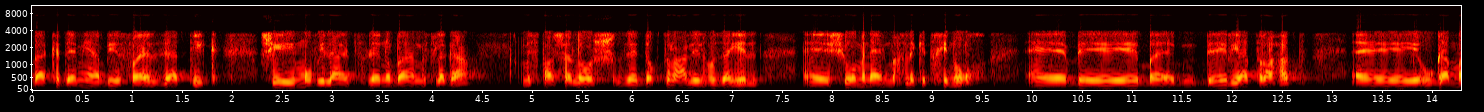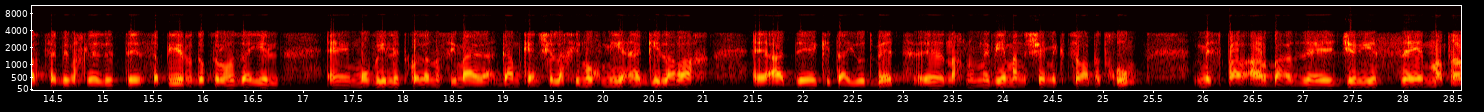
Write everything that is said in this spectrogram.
באקדמיה בישראל, זה התיק שהיא מובילה אצלנו במפלגה. מספר שלוש זה דוקטור עלי אל-הוזייל, אה, שהוא מנהל מחלקת חינוך אה, בעיריית רהט. הוא גם מרצה במכללת ספיר. דוקטור הוזייל מוביל את כל הנושאים גם כן של החינוך מהגיל הרך אה, עד אה, כיתה י"ב. אה, אנחנו מביאים אנשי מקצוע בתחום. מספר 4 זה ג'ריאס מטר,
